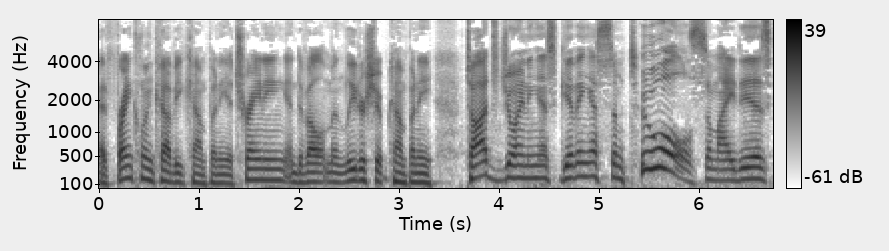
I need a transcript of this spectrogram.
at Franklin Covey Company, a training and development leadership company. Todd's joining us, giving us some tools, some ideas.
